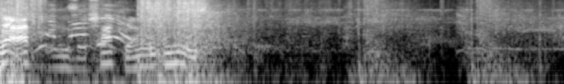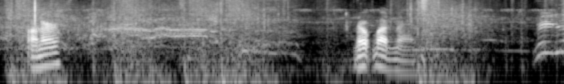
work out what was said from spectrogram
Yeah, that is a shotgun we can use. Hunter? Nope, Mudman. Reload!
